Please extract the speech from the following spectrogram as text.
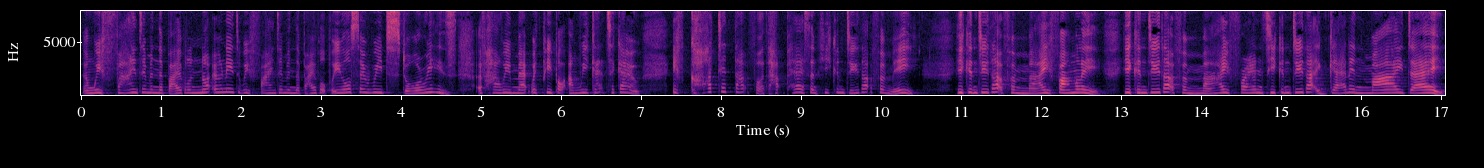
And we find him in the Bible. And not only do we find him in the Bible, but we also read stories of how he met with people. And we get to go, if God did that for that person, he can do that for me. He can do that for my family. He can do that for my friends. He can do that again in my day.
